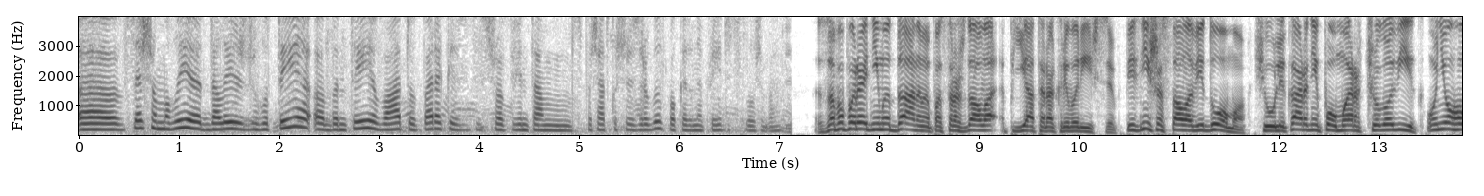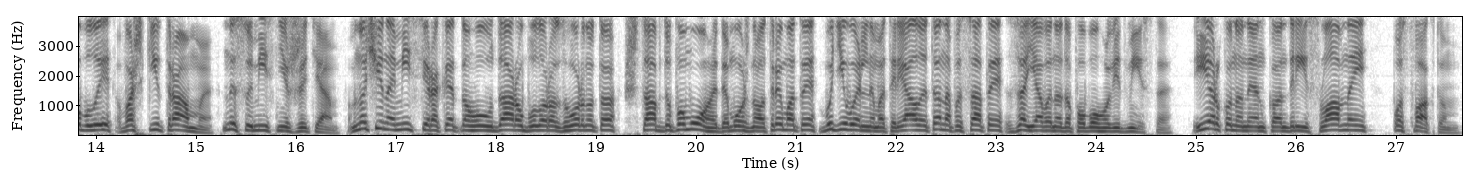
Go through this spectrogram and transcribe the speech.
Е, Все, що могли, дали жгути, е, бинти, вату, перекис, щоб він там спочатку щось зробив, поки не приїдуть служби. За попередніми даними постраждало п'ятеро криворіжців. Пізніше стало відомо, що у лікарні помер чоловік. У нього були важкі травми, несумісні з життям. Вночі на місці ракетного удару було розгорнуто штаб допомоги, де можна отримати будівельні матеріали та написати заяви на допомогу від міста. Ігор Кононенко, Андрій Славний. Постфактум.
